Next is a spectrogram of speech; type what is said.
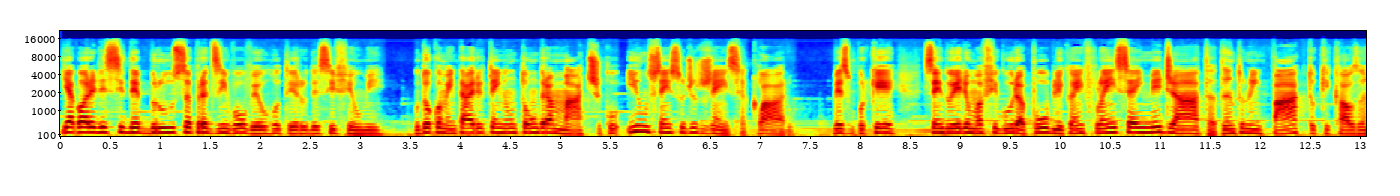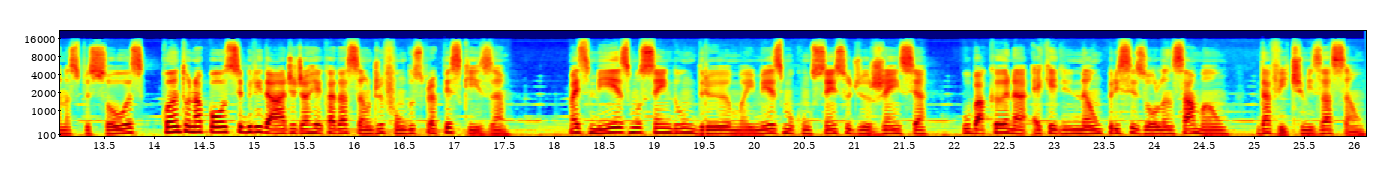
e agora ele se debruça para desenvolver o roteiro desse filme. O documentário tem um tom dramático e um senso de urgência, claro. Mesmo porque, sendo ele uma figura pública, a influência é imediata, tanto no impacto que causa nas pessoas, quanto na possibilidade de arrecadação de fundos para pesquisa. Mas, mesmo sendo um drama e mesmo com senso de urgência, o bacana é que ele não precisou lançar mão da vitimização.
